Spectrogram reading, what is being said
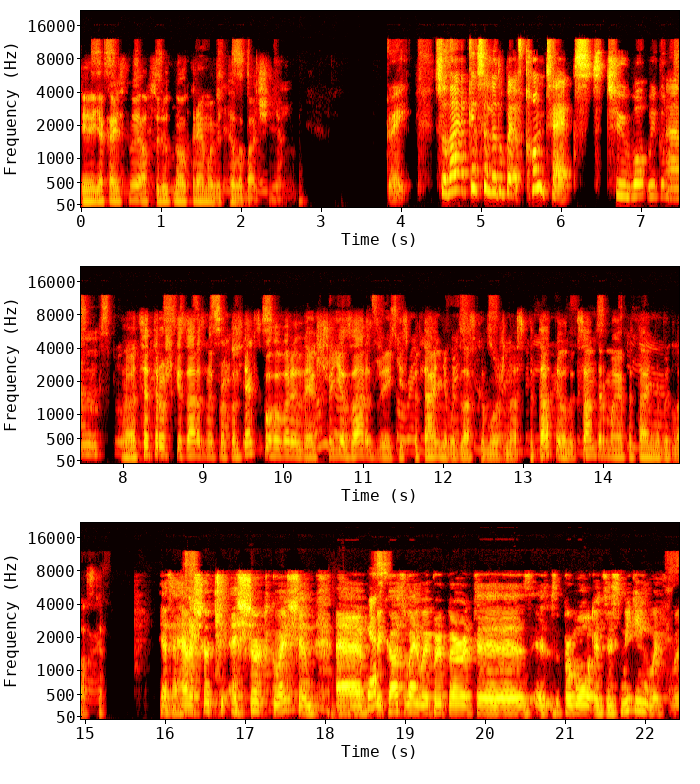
е, яка існує абсолютно окремо від телебачення. Great. So that gives a little bit of context to what we're going to Е, explore. Це трошки зараз ми про контекст поговорили. Якщо є зараз вже якісь питання, будь ласка, можна спитати. Олександр має питання, будь ласка. Yes, I have a short, a short question uh, Yes. because when we prepared, uh, s- promoted this meeting, we we,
